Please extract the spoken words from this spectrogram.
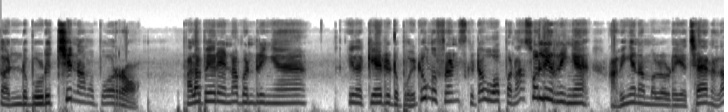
கண்டுபிடிச்சி நாம் போடுறோம். பல பேர் என்ன பண்ணுறீங்க இதை கேட்டுட்டு போயிட்டு உங்கள் ஃப்ரெண்ட்ஸ் கிட்ட ஓப்பனாக சொல்லிடுறீங்க. அவங்க நம்மளுடைய சேனலை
